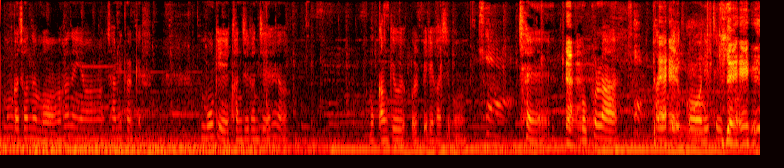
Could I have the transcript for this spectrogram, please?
뭔가 저는 뭐 하네요. 잠이 덜 깼어. 목이 간질간질해요. 목 감기 올빌이 가지고 채. 채 목폴라 가볍게 입고 니트 입고 예.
